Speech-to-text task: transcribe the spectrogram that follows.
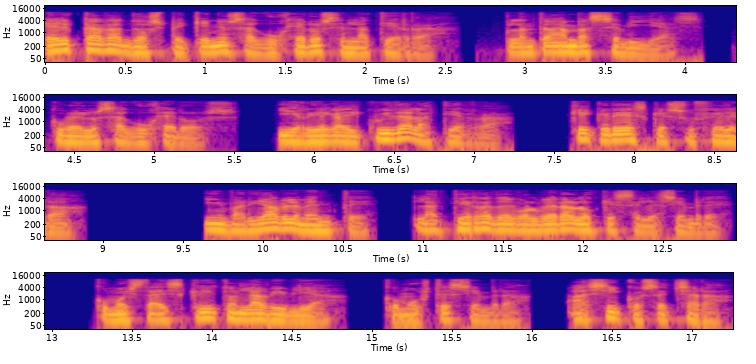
Él cava dos pequeños agujeros en la tierra, planta ambas semillas, cubre los agujeros, y riega y cuida la tierra. ¿Qué crees que sucederá? Invariablemente, la tierra devolverá lo que se le siembre. Como está escrito en la Biblia, como usted siembra, así cosechará.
